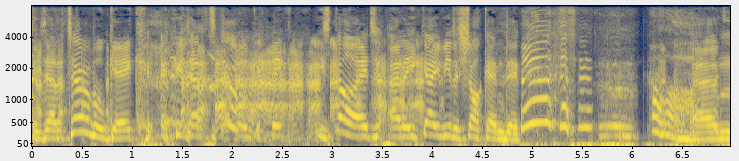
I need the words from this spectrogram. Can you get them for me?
He's had a terrible gig. He's had a terrible gig. He's died, and he gave you the shock ending. Um,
